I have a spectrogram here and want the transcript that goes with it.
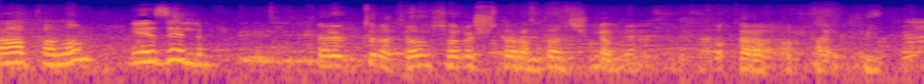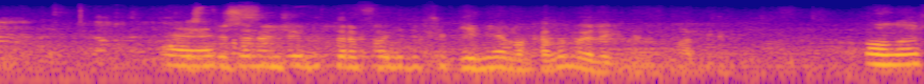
Ne yapalım? Gezelim. Şöyle bir tur atalım sonra şu taraftan çıkalım. O tarafa park. Evet. İstiyorsan önce bu tarafa gidip şu gemiye bakalım öyle gidelim parka. Olur.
